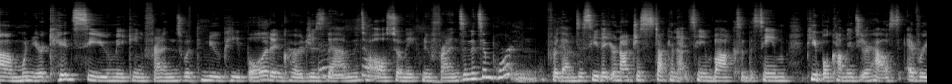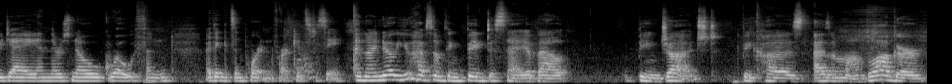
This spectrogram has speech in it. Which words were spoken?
um, when your kids see you making friends with new people, it encourages them to also make new friends, and it's important for them to see that you're not just stuck in that same box of the same people coming to your house every day, and there's no growth. And I think it's important for our kids to see. And I know you have something big to say about being judged because as a mom blogger,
